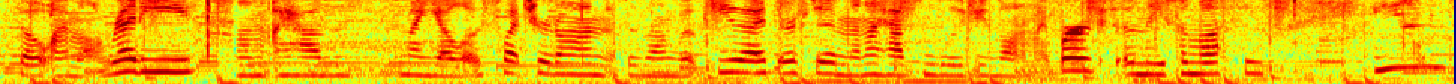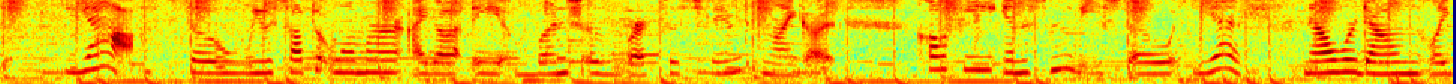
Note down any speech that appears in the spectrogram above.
so I'm all ready. Um, I have this, my yellow sweatshirt on that says Longboat Key that I thrifted, and then I have some blue jeans on and my Birks and these sunglasses. And yeah, so we stopped at Walmart. I got a bunch of breakfast food, and I got coffee and a smoothie. So yes, now we're down like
